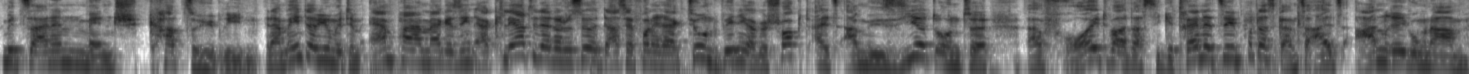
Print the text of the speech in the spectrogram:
mit seinen Mensch-Katze-Hybriden. In einem Interview mit dem Empire Magazine erklärte der Regisseur, dass er von den Reaktionen weniger geschockt als amüsiert und äh, erfreut war, dass sie getrennt sind und das Ganze als Anregung nahm.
